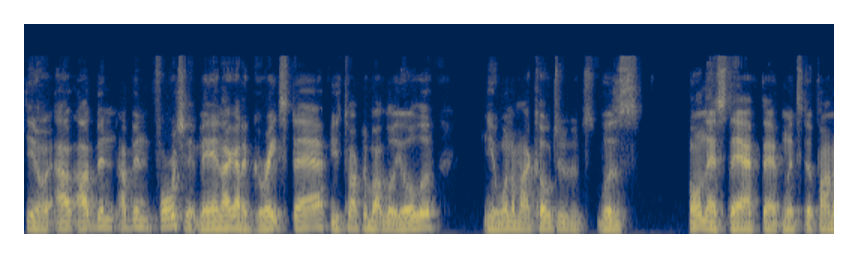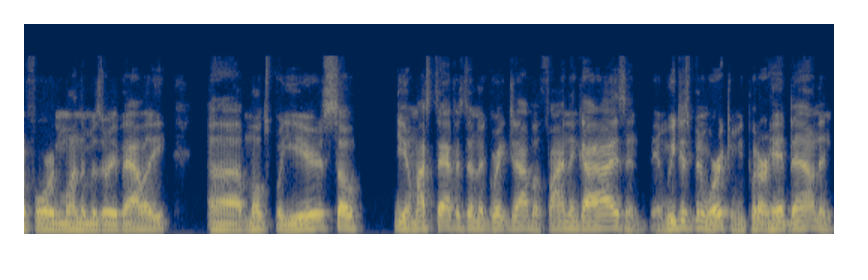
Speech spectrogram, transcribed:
you know, I, have been I've been fortunate, man. I got a great staff. You talked about Loyola. You know, one of my coaches was on that staff that went to the Final Four and won the Missouri Valley uh, multiple years. So you know, my staff has done a great job of finding guys, and and we just been working. We put our head down, and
